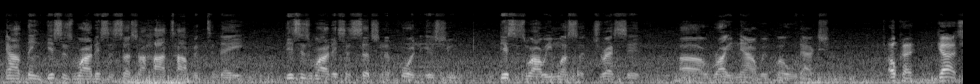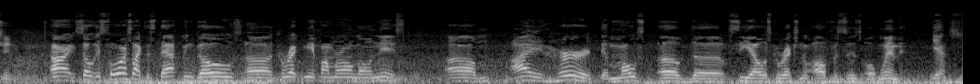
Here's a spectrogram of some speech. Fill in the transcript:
And I think this is why this is such a hot topic today. This is why this is such an important issue. This is why we must address it uh, right now with bold action. Okay, gotcha. All right, so as far as like the staffing goes, uh, correct me if I'm wrong on this. Um, I heard that most of the COs, correctional officers, are women. Yes,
